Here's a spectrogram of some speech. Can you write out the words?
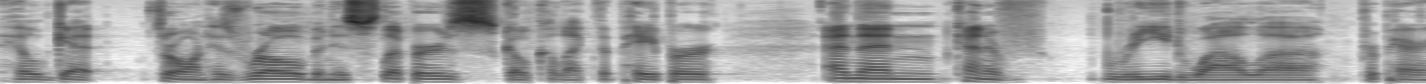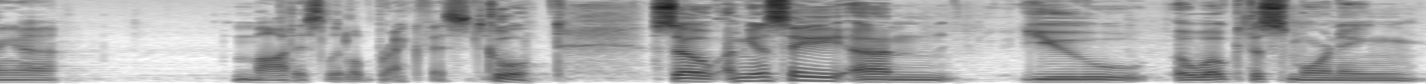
he'll get throw on his robe and his slippers, go collect the paper, and then kind of read while uh, preparing a modest little breakfast. Cool. So I'm going to say um, you awoke this morning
